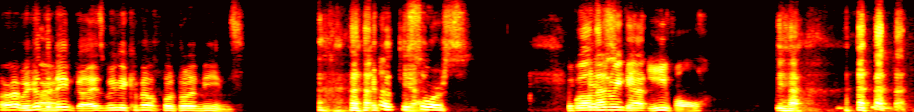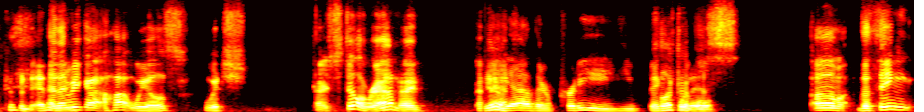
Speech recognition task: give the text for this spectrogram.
All right, we got All the right. name, guys. We need to come up with what it means. Get the yeah. source. We Well, then we be got- evil. yeah. Could have been and then we got Hot Wheels, which are still around. I Yeah. imagine. Yeah, they're pretty ubiquitous. Um, the thing,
